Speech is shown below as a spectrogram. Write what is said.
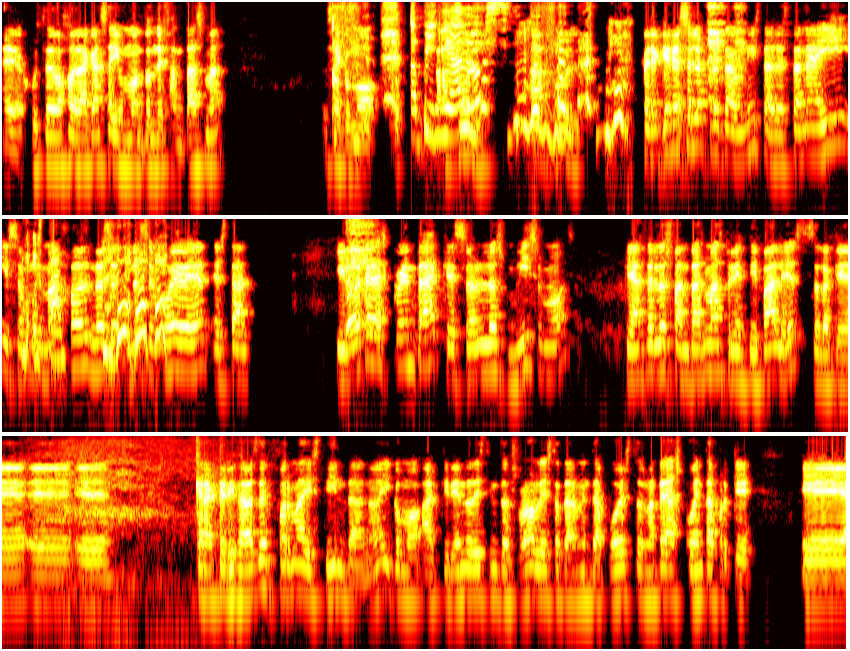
eh, justo debajo de la casa hay un montón de fantasmas o sea, como. Apiñados. A full, Pero que no son los protagonistas, están ahí y son muy majos, no se, no se mueven, están. Y luego te das cuenta que son los mismos que hacen los fantasmas principales, solo que eh, eh, caracterizados de forma distinta, ¿no? Y como adquiriendo distintos roles totalmente apuestos, no te das cuenta porque eh,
